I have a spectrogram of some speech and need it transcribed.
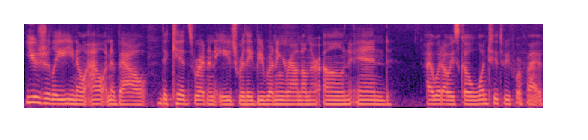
usually, you know, out and about, the kids were at an age where they'd be running around on their own, and I would always go one, two, three, four, five,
